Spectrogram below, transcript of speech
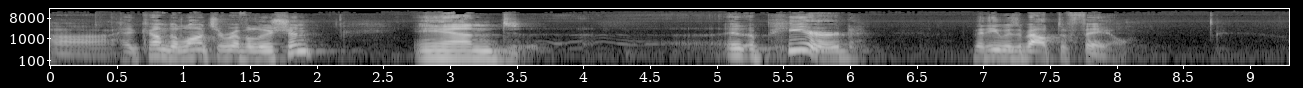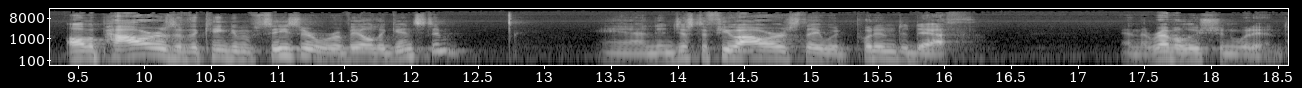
uh, had come to launch a revolution, and it appeared that he was about to fail. All the powers of the kingdom of Caesar were revealed against him, and in just a few hours they would put him to death, and the revolution would end.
